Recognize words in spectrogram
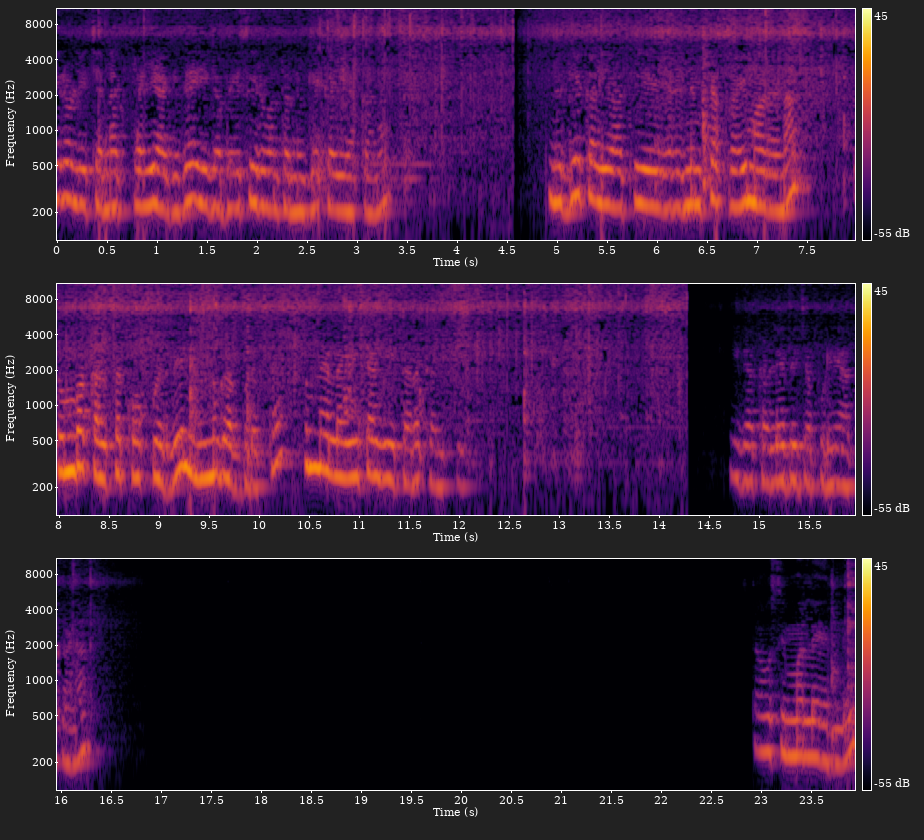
ಈರುಳ್ಳಿ ಚೆನ್ನಾಗಿ ಫ್ರೈ ಆಗಿದೆ. ಈಗ ಬೇಯಿಸಿರುವಂಥ ನುಗ್ಗೆಕಾಯಿ ಹಾಕೋಣ. ನುಗ್ಗೆಕಾಯಿ ಹಾಕಿ ಎರಡು ನಿಮಿಷ ಫ್ರೈ ಮಾಡೋಣ. ತುಂಬ ಕಲ್ಸಕ್ಕೆ ಹೋಗ್ಬಿಡ್ರಿ, ನುಣ್ಣಗಾಗ್ಬಿಡುತ್ತೆ. ಸುಮ್ಮನೆ ಲೈಟಾಗಿ ಈ ಥರ ಕಲಿಸಿ. ಈಗ ಕಡಲೆ ಬೀಜ ಪುಡಿ ಹಾಕೋಣ. ಸ್ಟವ್ ಸಿಮ್ಮಲ್ಲೇ ಇರಲಿ.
